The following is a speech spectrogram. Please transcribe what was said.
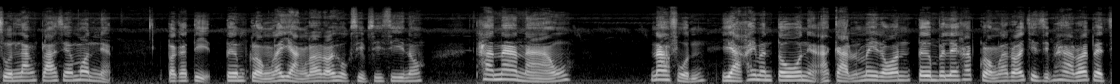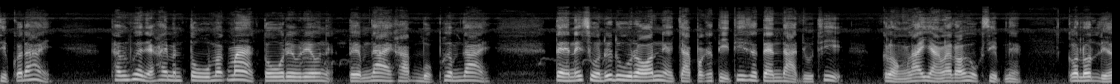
ส่วนรังปลาแซลมอนเนี่ย ปกติเติมกล่องละอย่างละร้อยหกสิบซีซีเนาะถ้าหน้าหนาวหน้าฝนอยากให้มันโตเนี่ยอากาศมันไม่ร้อนเติมไปเลยครับกล่องละร้อยเจ็ดสิบห้าร้อยแปดสิบก็ได้ ถ้าเพื่อนอยากให้มันโตมากๆ โตเร็วๆเนี่ยเติมได้ครับบวกเพิ่มได้ แต่ในส่วนฤดูร้อนเนี่ยจากปกติที่สแตนดาร์ดอยู่ที่ กล่องละอย่างละร้อยหกสิบเนี่ย ก็ลดเหลือ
